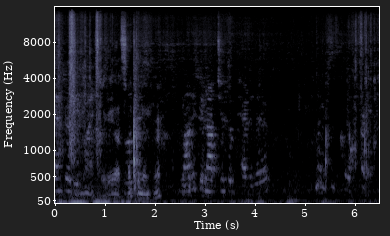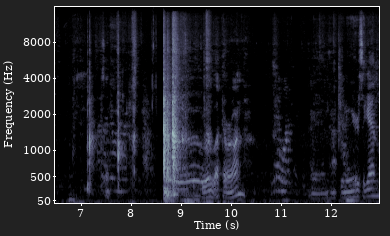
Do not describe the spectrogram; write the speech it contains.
That's really fine. So we got something in here. As long as you're not too competitive. Good luck, everyone. And Happy New Year's again.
